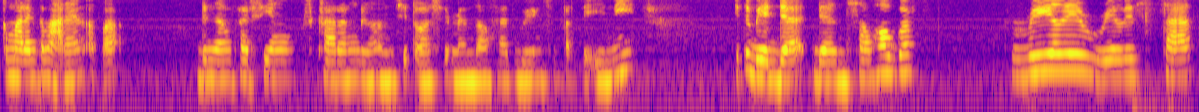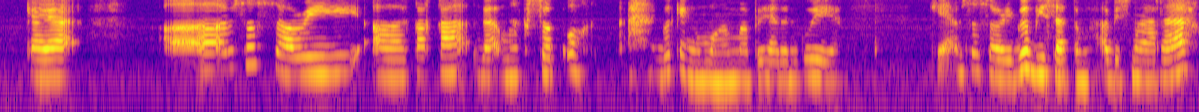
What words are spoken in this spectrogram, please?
kemarin-kemarin apa dengan versi yang sekarang dengan situasi mental health gue yang seperti ini itu beda. Dan somehow gue really really sad. Kayak uh, I'm so sorry uh, kakak gak maksud. Oh gue kayak ngomong sama peliharaan gue ya kayak I'm so sorry. Gue bisa tuh abis marah.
